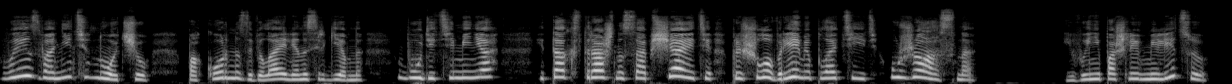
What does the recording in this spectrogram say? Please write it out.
«Вы звоните ночью», — покорно завела Елена Сергеевна. «Будете меня? И так страшно сообщаете, пришло время платить. Ужасно!» «И вы не пошли в милицию?»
